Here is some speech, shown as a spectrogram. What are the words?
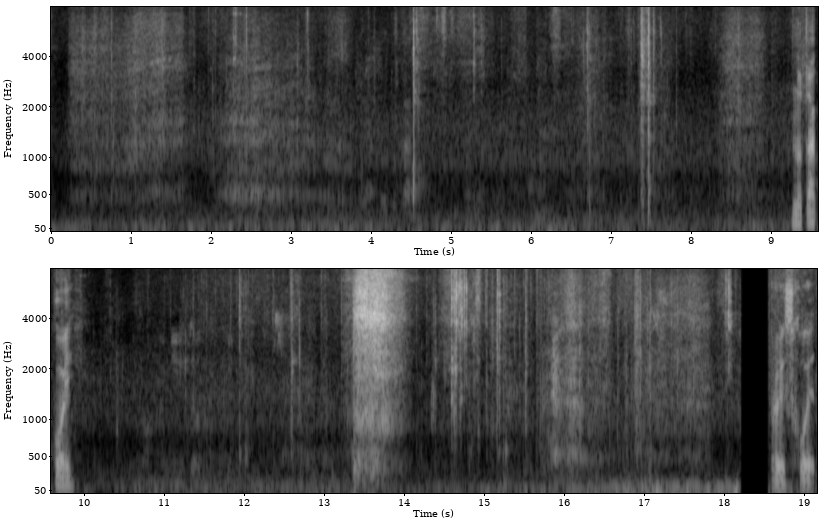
Ну такой. Происходит.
